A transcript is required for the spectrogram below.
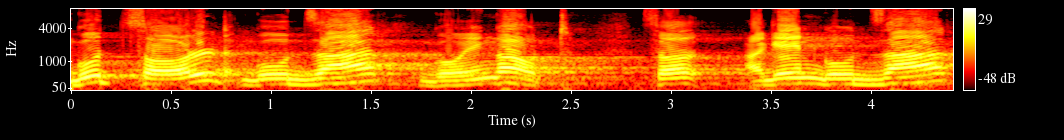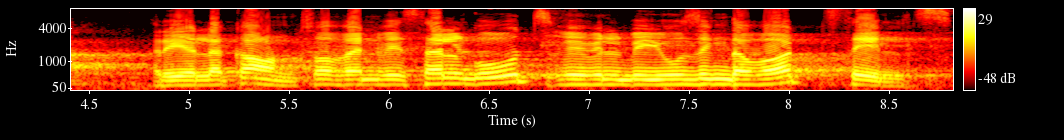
goods sold, goods are going out. So again goods are real account. So when we sell goods, we will be using the word sales.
